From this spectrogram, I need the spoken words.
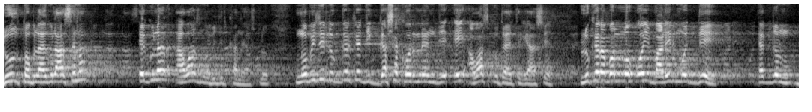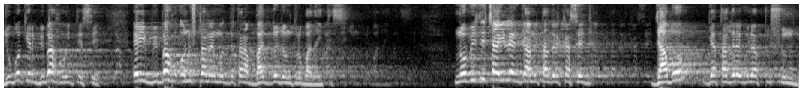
ডুল তবলা এগুলো আসে না? এগুলার আওয়াজ নবীজির খানে আসলো। নবীজি লোকদেরকে জিজ্ঞাসা করলেন যে, এই আওয়াজ কোথায় থেকে আসে? লোকেরা বলল, ওই বাড়ির মধ্যে একজন যুবকের বিবাহ হইতেছে। এই বিবাহ অনুষ্ঠানের মধ্যে তারা বাদ্যযন্ত্র বাজাইতেছে। নবীজি চাইলেন যে, আমি তাদের কাছে যাব, গিয়ে তাদের এগুলো একটু শুনব।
